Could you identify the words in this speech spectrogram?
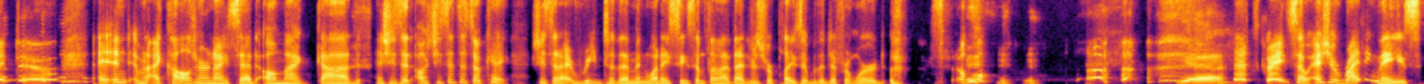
they do. And, and I called her and I said, "Oh my god!" And she said, "Oh, she said it's okay." She said, "I read to them, and when I see something like that, I just replace it with a different word." said, "Oh." Yeah, that's great. So as you're writing these,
